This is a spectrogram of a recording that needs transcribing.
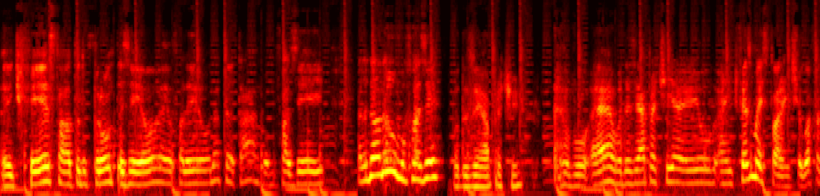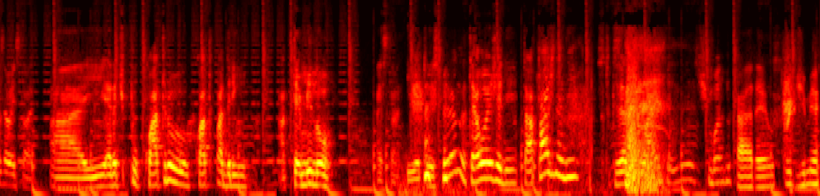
a gente fez, tava tudo pronto, desenhou. Aí eu falei, ô Natan, tá, vamos fazer aí. Ela, não, não, vou fazer. Vou desenhar pra ti. Eu vou, é, eu vou desenhar pra ti. Aí eu- a gente fez uma história, a gente chegou a fazer uma história. Aí era tipo quatro, quatro quadrinhos. Ah, terminou a história. E eu tô esperando até hoje ali. Tá a página ali. Se tu quiser dar like, eu te mando. Cara, eu perdi minha,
